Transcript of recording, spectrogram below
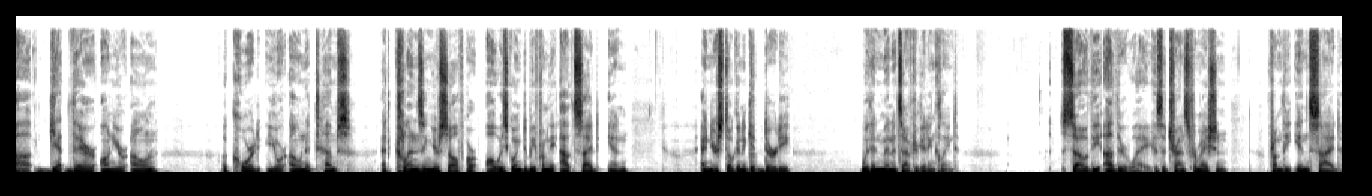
uh, get there on your own accord. Your own attempts at cleansing yourself are always going to be from the outside in, and you're still going to get dirty within minutes after getting cleaned. So the other way is a transformation from the inside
